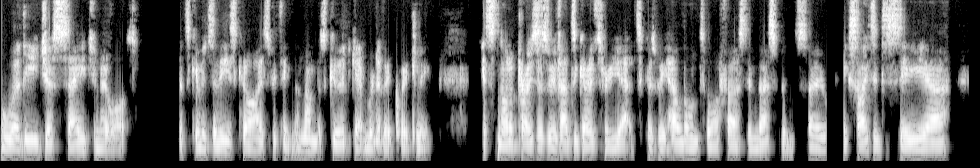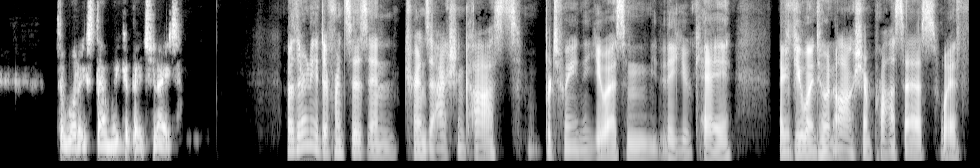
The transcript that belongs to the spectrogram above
or whether you just say, do you know what, let's give it to these guys. We think the number's good, get rid of it quickly. It's not a process we've had to go through yet because we held on to our first investment. So excited to see uh, to what extent we capitulate. Are there any differences in transaction costs between the US and the UK? Like if you went to an auction process with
